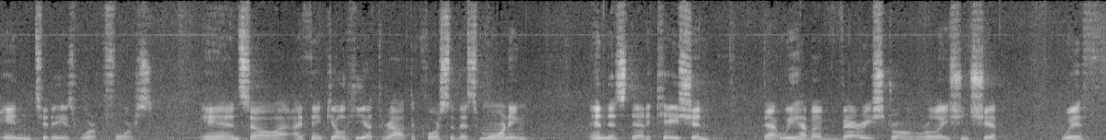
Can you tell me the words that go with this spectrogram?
in today's workforce. And so I think you'll hear throughout the course of this morning and this dedication that we have a very strong relationship with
